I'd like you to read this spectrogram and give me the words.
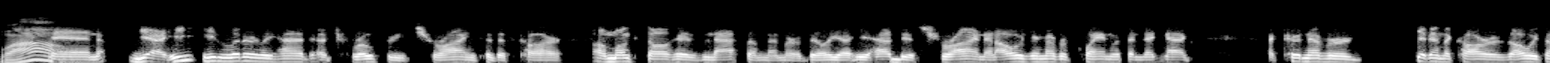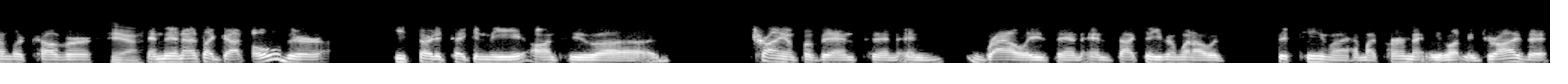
Wow. And yeah, he, he literally had a trophy shrine to this car amongst all his NASA memorabilia. He had this shrine, and I always remember playing with the knickknacks. I could never get in the car. It was always undercover. Yeah. And then as I got older, he started taking me onto uh, triumph events and, and rallies. And, and in fact, even when I was 15, when I had my permit, he let me drive it.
